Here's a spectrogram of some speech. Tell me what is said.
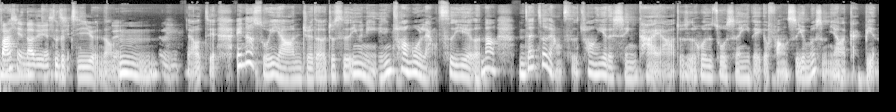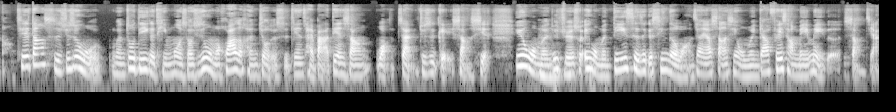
发现到这件事，这个机缘，知道吗？嗯嗯，了解。哎，那所以啊，你觉得就是因为你已经创过两次业了，那你在这两次创业的心态啊，就是或者做生意的一个方式，有没有什么样的改变呢？其实当时就是我们做第一个题目的时候，其实我们花了很久的时间才把电商网站就是给上线，因为我们就觉得说，哎，我们第一次这个新的网站要上线，我们应该要非常美美的上架，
